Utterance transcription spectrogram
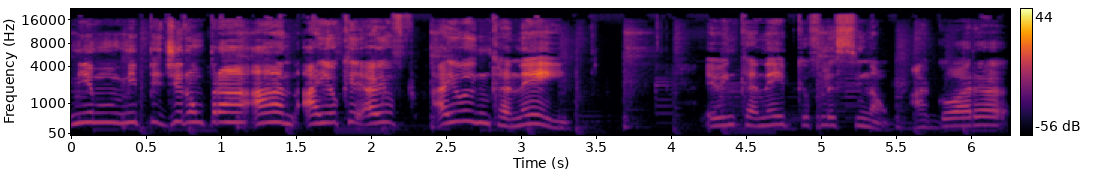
me, me pediram pra. Ah, aí eu, aí, eu, aí eu encanei. Eu encanei porque eu falei assim: não, agora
